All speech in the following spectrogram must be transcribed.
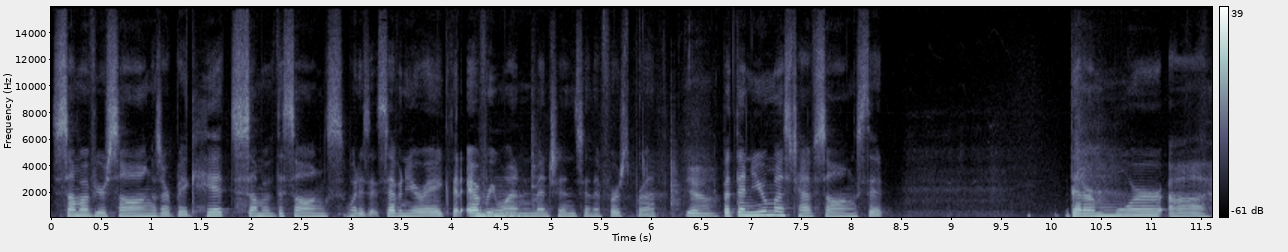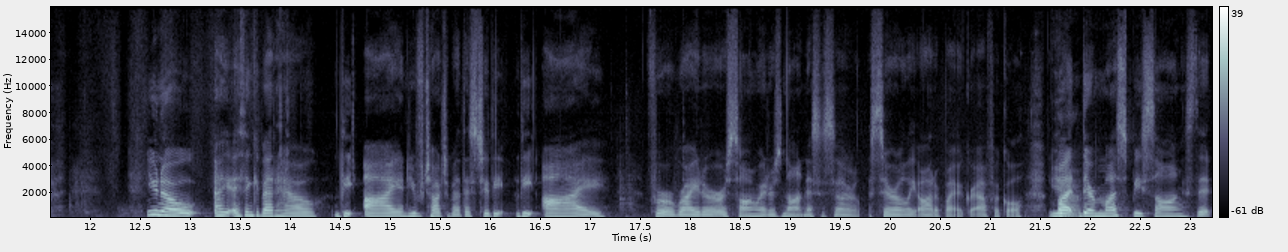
some of your songs are big hits. Some of the songs, what is it, Seven Year Ache, that everyone mentions in the first breath. yeah. But then you must have songs that that are more. Uh, you know, I, I think about how the eye, and you've talked about this too. The the eye for a writer or songwriter is not necessarily autobiographical, Yeah. but there must be songs that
